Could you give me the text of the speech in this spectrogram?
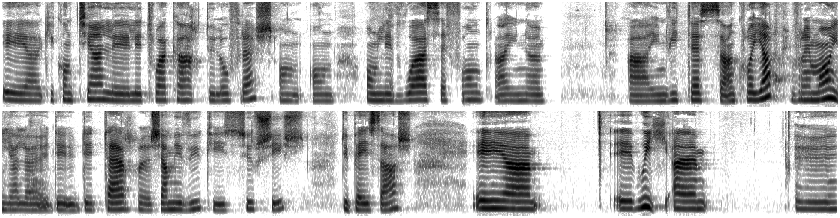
et euh, qui contient les, trois quarts de l'eau fraîche. On, on, on les voit s'effondrer à une, à une vitesse incroyable. Vraiment, il y a des, terres jamais vues qui surgissent du paysage. Et, euh, oui, euh, euh,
